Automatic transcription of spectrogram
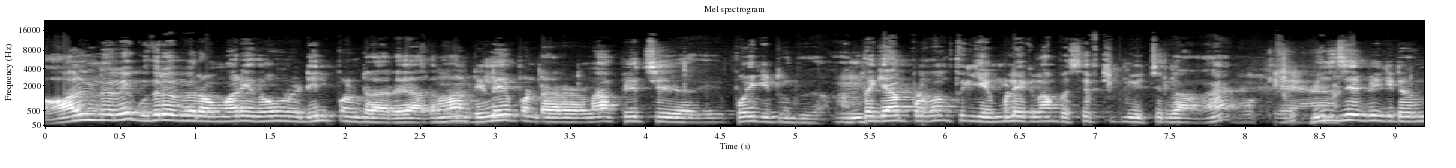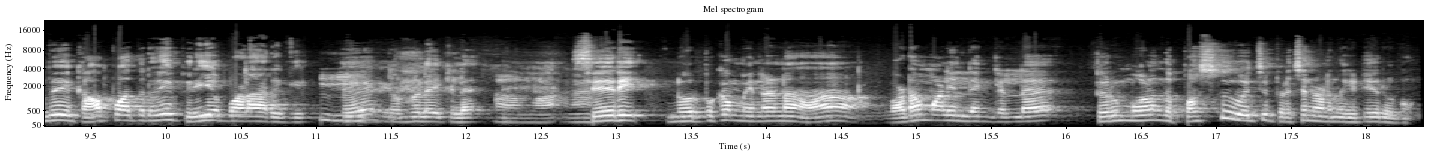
ஆளுநரே குதிரை பேர மாதிரி ஏதோ ஒன்று டீல் பண்றாரு. அதெல்லாம் டிலே பண்றாருலாம் பேச்சு போய்கிட்டு இருந்தது. அந்த கேப்ல தான் தூக்கி எம்எல்ஏக்கெல்லாம் இப்போ சேஃப்டி பண்ணி வச்சிருக்காங்க. பிஜேபி கிட்ட இருந்து காப்பாத்துறதே பெரிய பாடா இருக்கு எம்எல்ஏக்களை ஆமா. சரி இன்னொரு பக்கம் என்னன்னா வட மாநிலங்கள்ல பெரும்பாலும் இந்த பசு வச்சு பிரச்சனை நடந்துகிட்டே இருக்கும்.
